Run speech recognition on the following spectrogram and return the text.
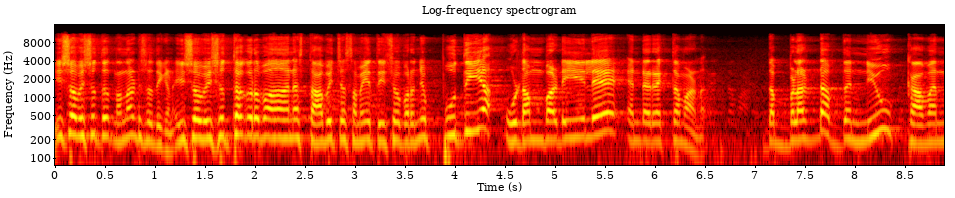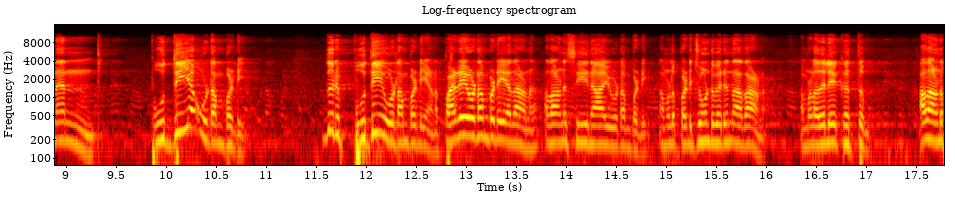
ഈശോ വിശുദ്ധ നന്നായിട്ട് ശ്രദ്ധിക്കണം. ഈശോ വിശുദ്ധ കുർബാന സ്ഥാപിച്ച സമയത്ത് ഈശോ പറഞ്ഞു പുതിയ ഉടമ്പടിയിലെ എന്റെ രക്തമാണ്. The blood of the new covenant പുതിയ ഉടമ്പടി. ഇതൊരു പുതിയ ഉടമ്പടിയാണ്. പഴയ ഉടമ്പടി ഏതാണ്? അതാണ് സീനായ ഉടമ്പടി. നമ്മൾ പഠിച്ചുകൊണ്ട് വരുന്ന അതാണ്. നമ്മൾ അതിലേക്ക് എത്തും. അതാണ്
